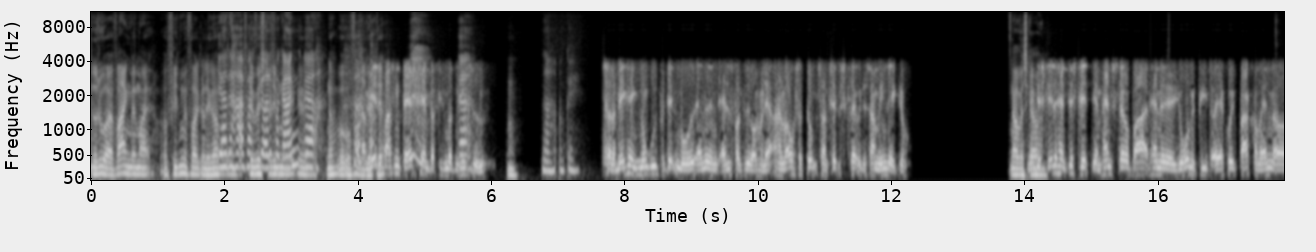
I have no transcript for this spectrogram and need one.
noget, du har erfaring med mig at filme folk og lægge op? Ja, det har jeg faktisk vidste gjort du et par lige, man gange, ikke- ja. Nå, hvor, hvorfor Der er det det? bare sådan en dashcam, der filmer den Ja. hele tiden. Nå, okay. Så der bliver ikke hængt nogen ud på den måde, andet end alle folk ved, hvor man er. Og han var jo så dum, så han selv skrev i det samme indlæg jo. Nå, hvad skal Men det slettede han, det slet, jamen han skrev bare, at han øh, gjorde mit bil, og jeg kunne ikke bare komme an. Og,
